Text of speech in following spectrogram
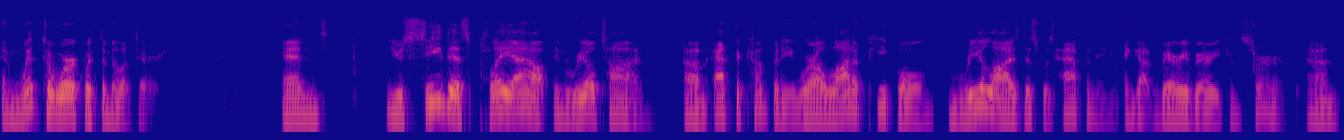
and went to work with the military. And you see this play out in real time um, at the company where a lot of people realized this was happening and got very, very concerned. Um,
